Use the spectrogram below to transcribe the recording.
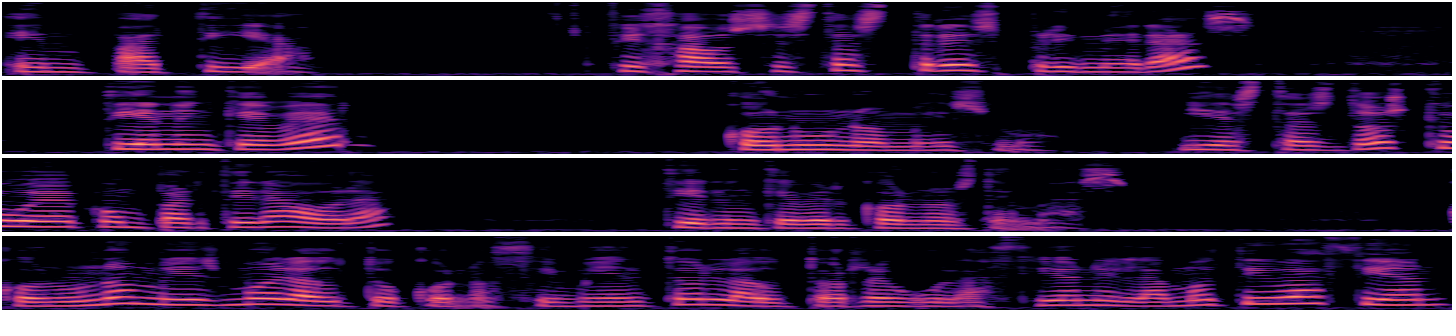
empatía. Fijaos, estas tres primeras tienen que ver con uno mismo y estas dos que voy a compartir ahora tienen que ver con los demás. Con uno mismo el autoconocimiento, la autorregulación y la motivación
